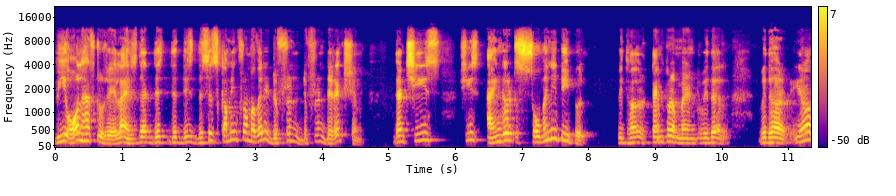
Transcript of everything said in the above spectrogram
we all have to realize that this this this is coming from a very different different direction. That she's she's angered so many people with her temperament, with her with her you know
